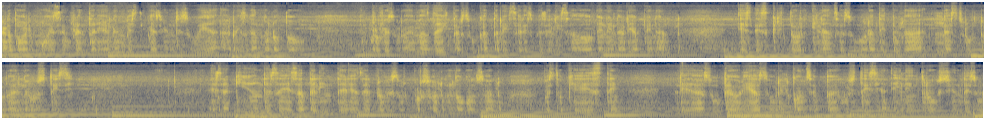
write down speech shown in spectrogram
Ricardo Bermúdez enfrentaría la investigación de su vida arriesgándolo todo. El profesor, además de dictar su cátedra y especializado en el área penal, es escritor y lanza su obra titulada La estructura de la justicia. Es aquí donde se desata el interés del profesor por su alumno Gonzalo, puesto que éste le da su teoría sobre el concepto de justicia y la introducción de su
